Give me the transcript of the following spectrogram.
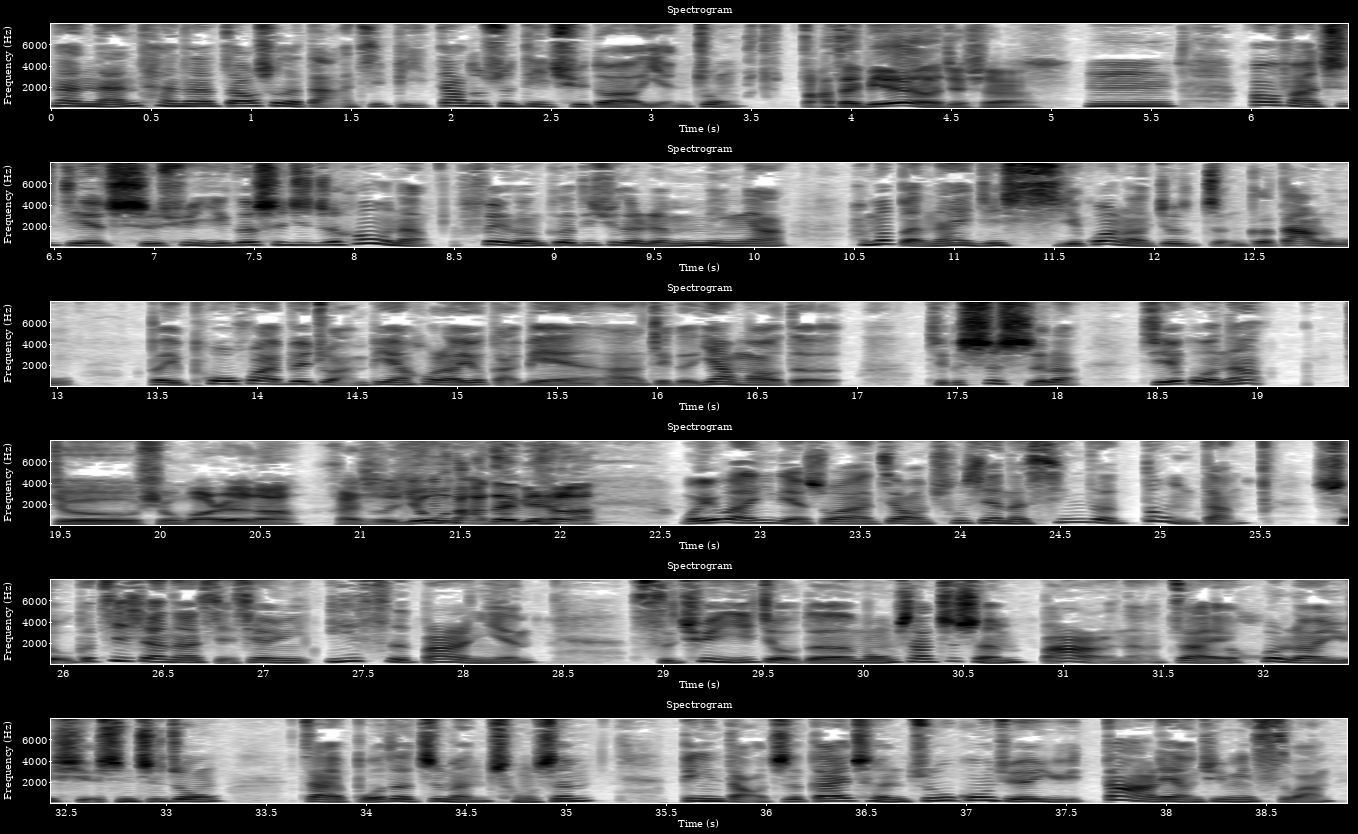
那南坛呢遭受的打击比大多数地区都要严重。大灾变啊！这是。嗯，奥法之劫持续一个世纪之后呢，费伦各地区的人民啊，他们本来已经习惯了，就是整个大陆被破坏、被转变，后来又改变啊这个样貌的这个事实了。结果呢，就熊猫人了，还是又大灾变了？委婉一点说啊，叫出现了新的动荡。首个迹象呢，显现于一四八二年，死去已久的蒙沙之神巴尔呢，在混乱与血腥之中。在博德之门重生，并导致该城诸公爵与大量居民死亡。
